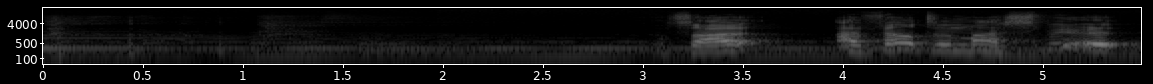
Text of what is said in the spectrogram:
so I, I felt in my spirit.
